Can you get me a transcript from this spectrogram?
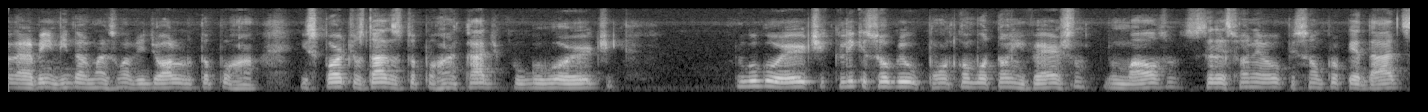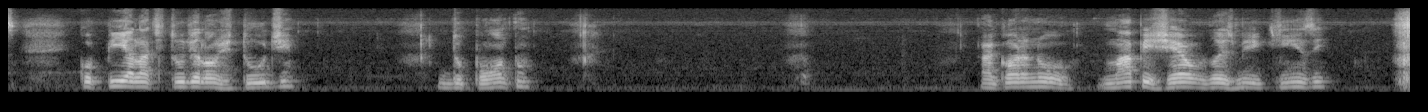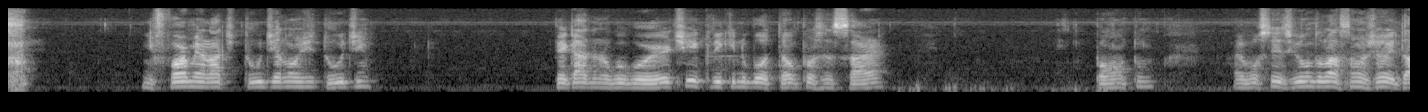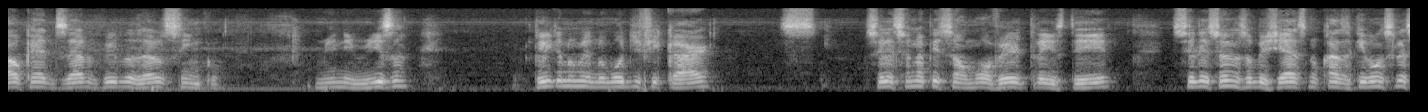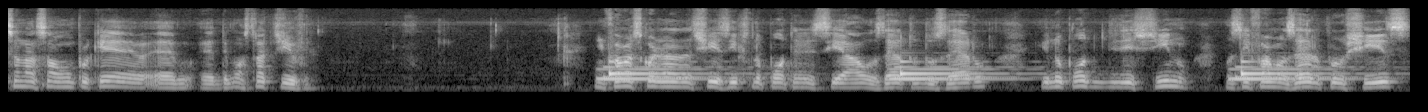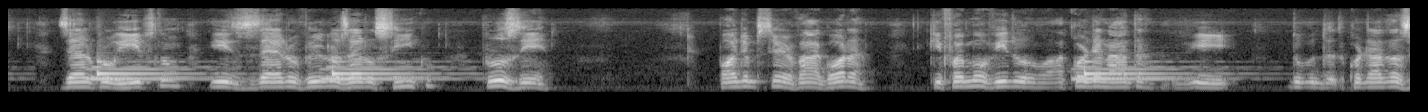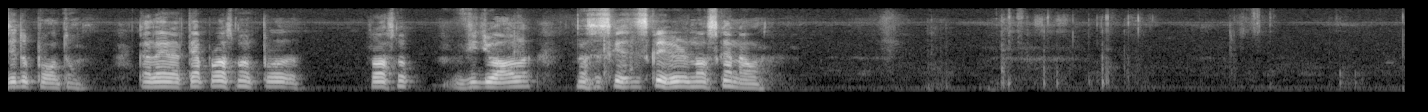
Galera, bem-vindo a mais uma videoaula do Toporam. Exporte os dados do Toporam CAD para o Google Earth. No Google Earth, clique sobre o ponto com o botão inverso do mouse, selecione a opção Propriedades, copie a latitude e a longitude do ponto. Agora no MapGel 2015 Informe a latitude e a longitude pegado no Google Earth e clique no botão processar. Ponto. Aí vocês viram a ondulação geoidal que é de 0,05. Minimiza. Clica no menu modificar. Seleciona a opção mover 3D. Selecione os objetos, no caso aqui vamos selecionar só um porque é, é, é demonstrativo. Informa as coordenadas x, y no ponto inicial, 0 tudo 0. E no ponto de destino, você informa 0 para o x, 0 para o y e 0,05 para o z. Pode observar agora que foi movido a coordenada e do, do coordenada z do ponto. Galera, até a próxima pro, próxima videoaula. Não se esqueça de inscrever no nosso canal.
